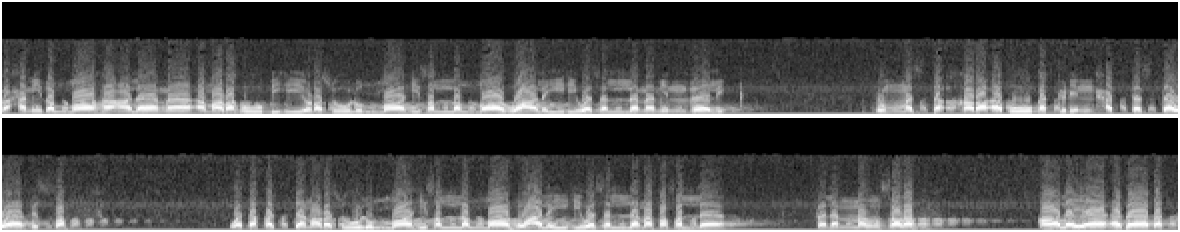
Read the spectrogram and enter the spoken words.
فحمد الله على ما أمره به رسول الله صلى الله عليه وسلم من ذلك. ثم استأخر أبو بكر حتى استوى في الصف. وتقدم رسول الله صلى الله عليه وسلم فصلى. فلما انصرف قال يا أبا بكر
